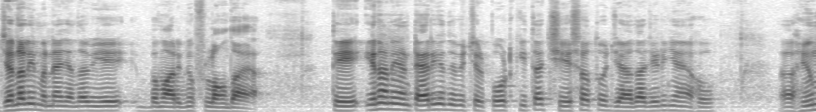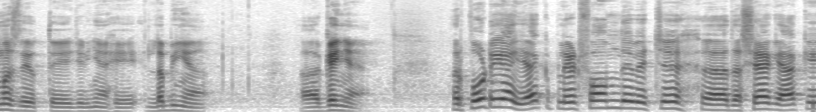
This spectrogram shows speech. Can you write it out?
ਜਨਰਲੀ ਮੰਨਿਆ ਜਾਂਦਾ ਵੀ ਇਹ ਬਿਮਾਰੀ ਨੂੰ ਫੈਲਾਉਂਦਾ ਆ। ਤੇ ਇਹਨਾਂ ਨੇ ਅੰਟੈਰੀਓ ਦੇ ਵਿੱਚ ਰਿਪੋਰਟ ਕੀਤਾ 600 ਤੋਂ ਜ਼ਿਆਦਾ ਜਿਹੜੀਆਂ ਉਹ ਹਿਊਮਨਸ ਦੇ ਉੱਤੇ ਜਿਹੜੀਆਂ ਇਹ ਲੱਭੀਆਂ ਅ, ਗਈਆਂ। ਰਿਪੋਰਟ ਇਹ ਆਈ ਹੈ ਕਿ ਪਲੇਟਫਾਰਮ ਦੇ ਵਿੱਚ ਦੱਸਿਆ ਗਿਆ ਕਿ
